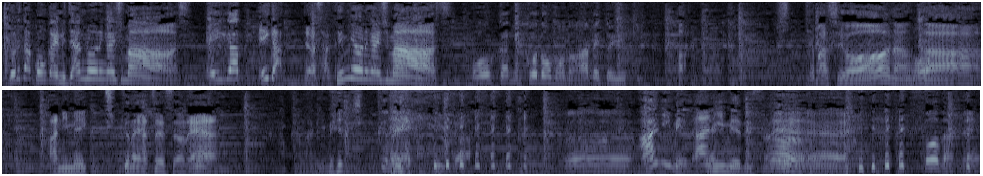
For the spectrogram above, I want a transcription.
それでは今回のジャンルをお願いします。映画、映画では作品名お願いします。狼子供の雨と雪。知ってますよなんか、アニメチックなやつですよね。アニメチックなやつっていうか、うーん、アニメだね。アニメですね。そうだね。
